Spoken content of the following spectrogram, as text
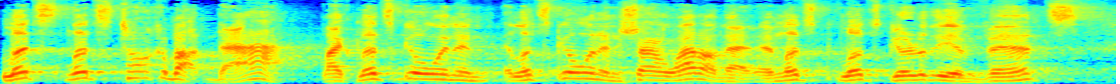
Let's let's talk about that. Like, let's go in and let's go in and shine a light on that, and let's let's go to the events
